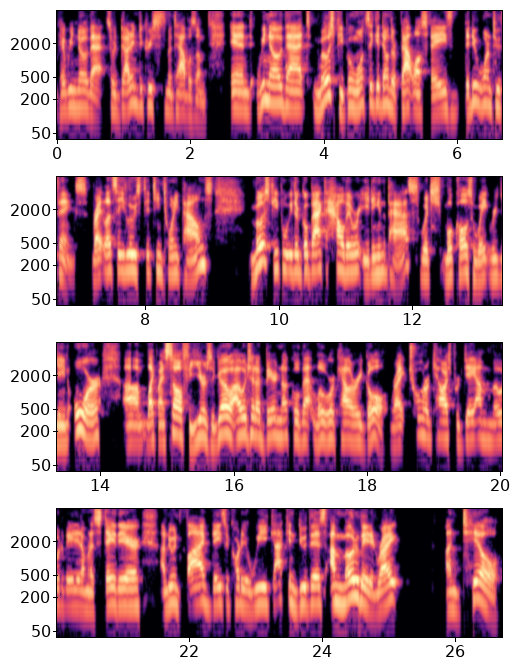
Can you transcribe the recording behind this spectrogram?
Okay, we know that. So dieting decreases metabolism. And we know that most people, once they get down their fat loss phase, they do one or two things, right? Let's say you lose 15, 20 pounds most people either go back to how they were eating in the past, which will cause weight regain, or um, like myself years ago, I would try to bare knuckle that lower calorie goal, right? 1200 calories per day. I'm motivated. I'm going to stay there. I'm doing five days of cardio a week. I can do this. I'm motivated, right? Until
